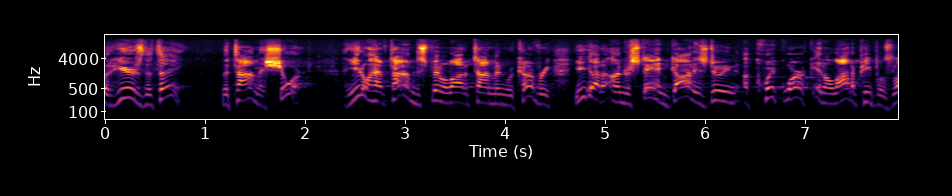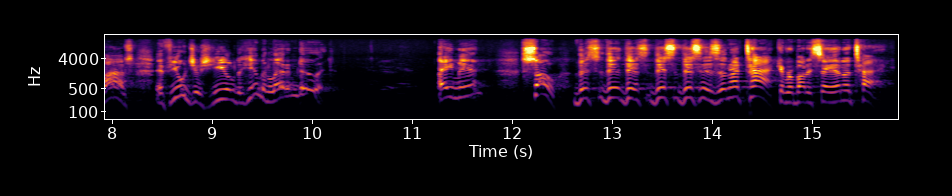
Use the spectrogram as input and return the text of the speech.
But here's the thing the time is short. And you don't have time to spend a lot of time in recovery. You got to understand God is doing a quick work in a lot of people's lives if you'll just yield to Him and let Him do it. Amen. So this this this this is an attack. Everybody say an attack.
